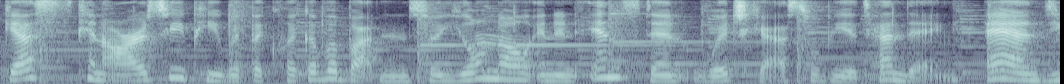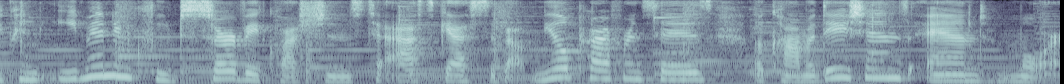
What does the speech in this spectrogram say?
Guests can RSVP with the click of a button so you'll know in an instant which guests will be attending. And you can even include survey questions to ask guests about meal preferences, accommodations, and more.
